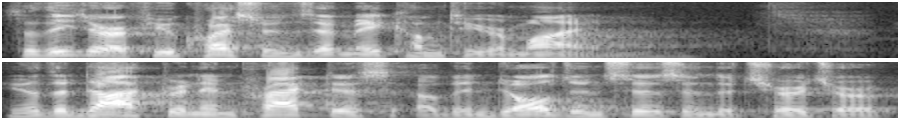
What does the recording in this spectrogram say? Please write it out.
So, these are a few questions that may come to your mind. You know, the doctrine and practice of indulgences in the church are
